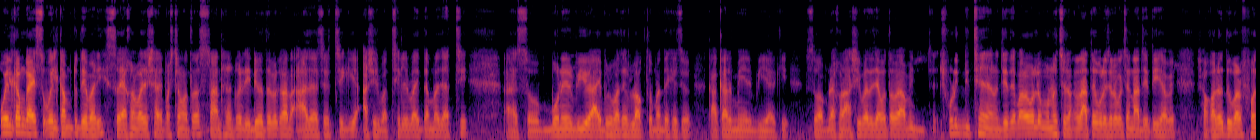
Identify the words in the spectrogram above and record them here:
ওয়েলকাম গাইস ওয়েলকাম টু দেবাড়ি সো এখন বাজে সাড়ে পাঁচটার মতো। স্নান টান করে রেডি হতে হবে, কারণ আজ আছে হচ্ছে গিয়ে আশীর্বাদ। ছেলের বাড়িতে আমরা যাচ্ছি। সো বোনের বিয়ে আইভুর ভাতের ব্লগ তোমরা দেখেছ, কাকার মেয়ের বিয়ে আর কি। সো আমরা এখন আশীর্বাদে যাব। তবে আমি শরীর দিচ্ছে না, যেন যেতে পারব বলে মনে হচ্ছে না। রাতে বলেছিল, বলছে, না, যেতেই হবে। সকালেও দুবার ফোন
